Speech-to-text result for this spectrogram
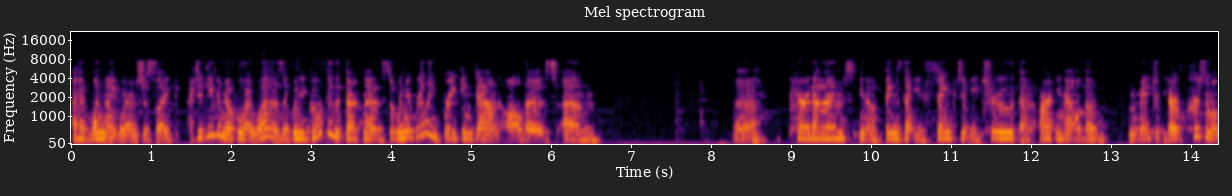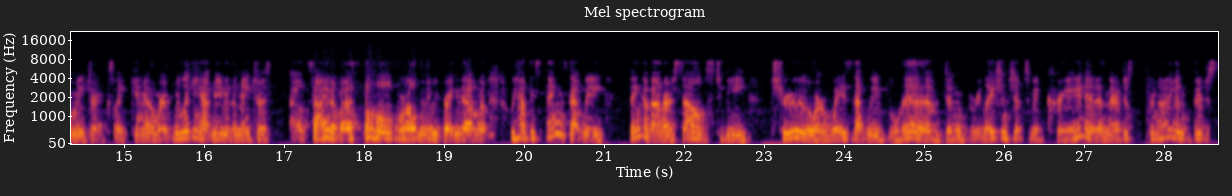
I had one night where I was just like, I didn't even know who I was. Like when you go through the dark night, so when you're really breaking down all those um, uh, paradigms, you know, things that you think to be true that aren't, you know, the matrix or personal matrix. Like, you know, we're, we're looking at maybe the matrix outside of us, the whole world maybe breaking down. But we have these things that we think about ourselves to be true or ways that we've lived and relationships we've created. And they're just, they're not even, they're just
